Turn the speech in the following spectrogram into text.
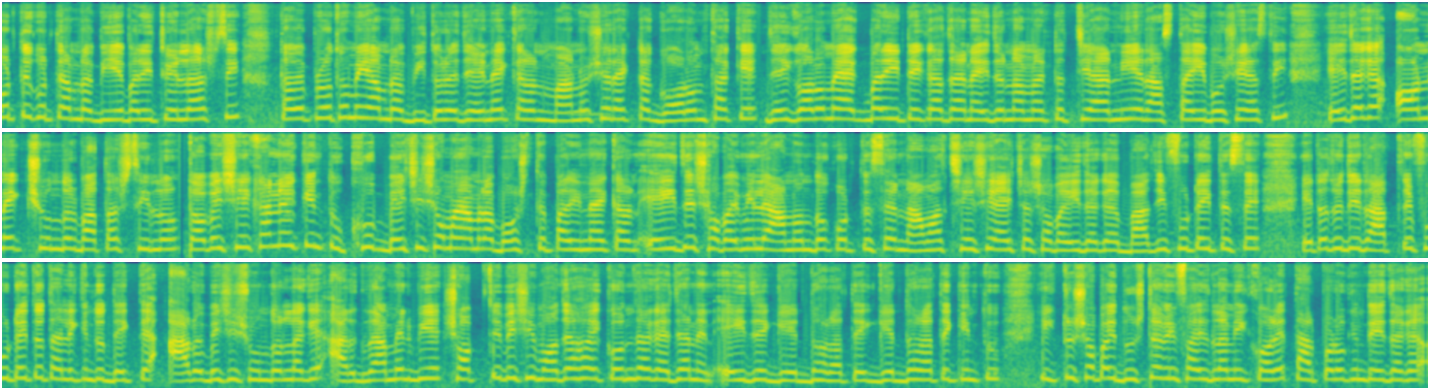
করতে করতে আমরা বিয়ে বাড়ি চলে আসছি। তবে প্রথমেই আমরা ভিতরে যাই নাই, কারণ মানুষের একটা গরম থাকে। যেই গরমে একবারই টেকা যায় না এই জন্য আমরা একটা চেয়ার নিয়ে রাস্তায় বসে আছি। এই জায়গায় অনেক সুন্দর বাতাস ছিল। তবে সেখানেও কিন্তু খুব বেশি সময় আমরা বসতে পারি নাই, কারণ এই যে সবাই মিলে আনন্দ করতেছে, নামাজ শেষে আইসা সবাই এই জায়গায় বাজি ফুটাইতেছে। এটা যদি রাত্রে ফুটাইতো তাহলে কিন্তু দেখতে আরও বেশি সুন্দর লাগে। আর গ্রামের বিয়ে সবচেয়ে বেশি মজা হয় কোন জায়গায় জানেন? এই যে গেট ধরাতে। গেট ধরাতে কিন্তু একটু সবাই দুষ্টামি ফাইজলামি করে, তারপরও কিন্তু এই জায়গায়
